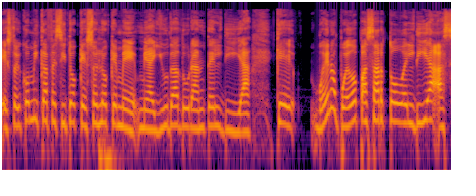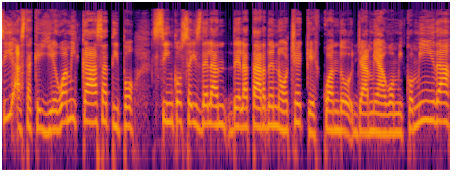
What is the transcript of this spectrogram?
estoy con mi cafecito, que eso es lo que me, me ayuda durante el día, que bueno, puedo pasar todo el día así hasta que llego a mi casa tipo 5 o 6 de la, de la tarde noche, que es cuando ya me hago mi comida.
